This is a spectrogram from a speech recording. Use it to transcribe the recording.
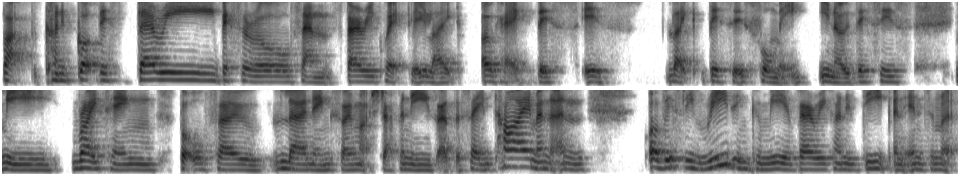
but kind of got this very visceral sense very quickly like, okay, this is like this is for me you know this is me writing but also learning so much japanese at the same time and and obviously reading can be a very kind of deep and intimate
